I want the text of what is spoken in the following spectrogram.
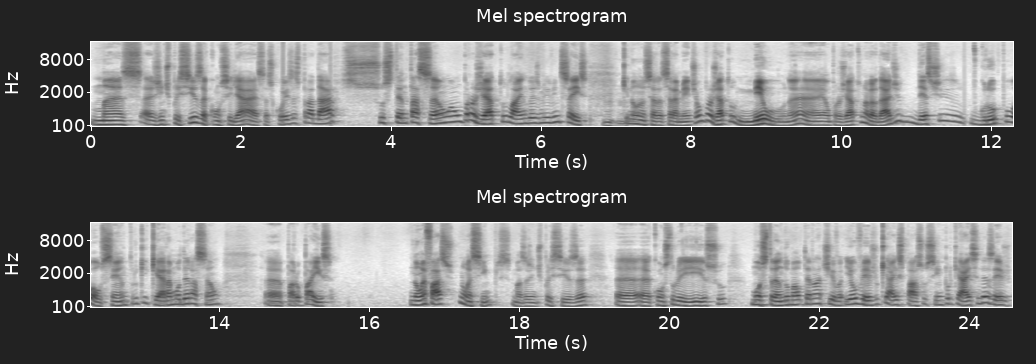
Mas a gente precisa conciliar essas coisas para dar sustentação a um projeto lá em 2026, uhum. que não necessariamente é um projeto meu, né? é um projeto, na verdade, deste grupo ao centro que quer a moderação para o país. Não é fácil, não é simples, mas a gente precisa construir isso mostrando uma alternativa. E eu vejo que há espaço sim, porque há esse desejo.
